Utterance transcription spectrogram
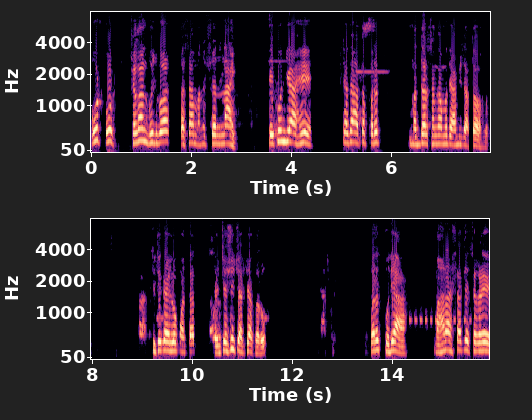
उठ उठ. छगन भुजबळ तसा मनुष्य नाही. एकूण जे आहे त्याचा आता परत मतदारसंघामध्ये आम्ही जातो आहोत. तिथे काही लोक म्हणतात त्यांच्याशी चर्चा करू. परत उद्या महाराष्ट्रातले सगळे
